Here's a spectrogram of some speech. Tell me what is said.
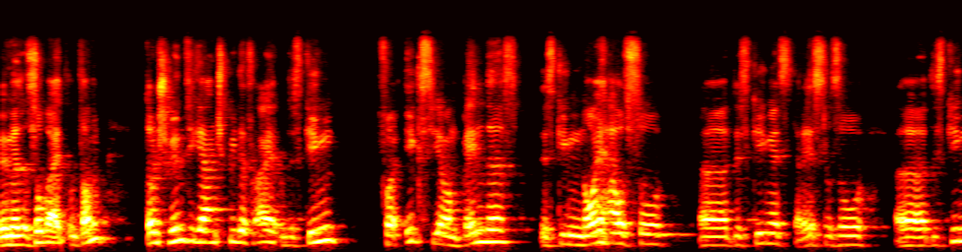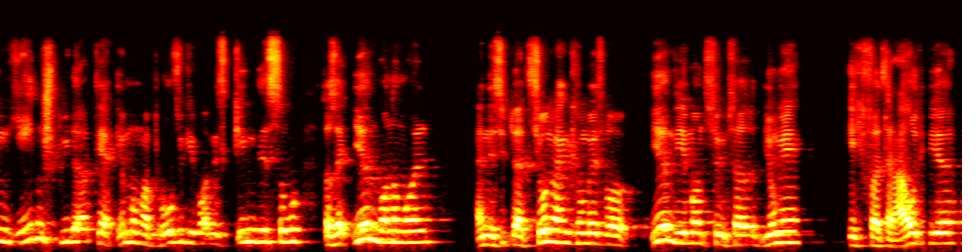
Wenn wir so weit, und dann, dann schwimmt sich ja ein Spieler frei. Und das ging vor x Jahren Benders, das ging Neuhaus so, äh, das ging jetzt Dressel so, äh, das ging jedem Spieler, der immer mal Profi geworden ist, ging das so, dass er irgendwann einmal eine Situation reingekommen ist, wo irgendjemand zu ihm sagt, Junge, ich vertraue dir,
